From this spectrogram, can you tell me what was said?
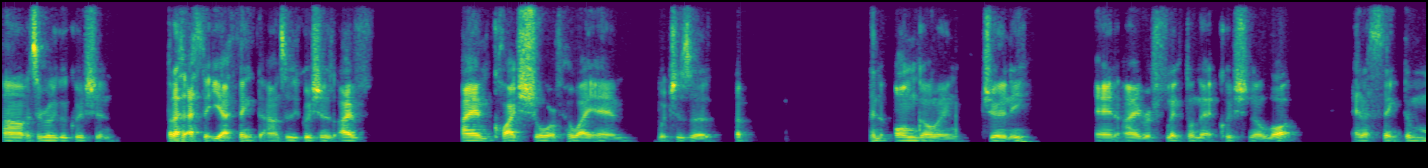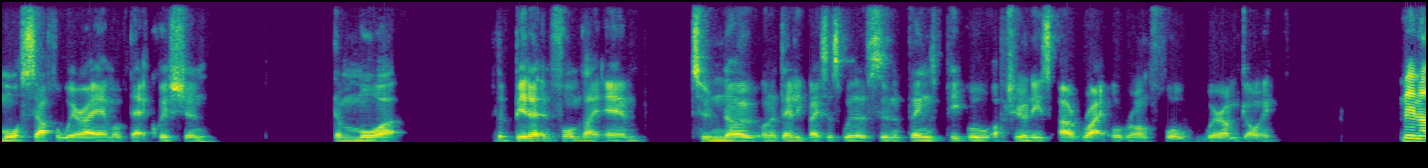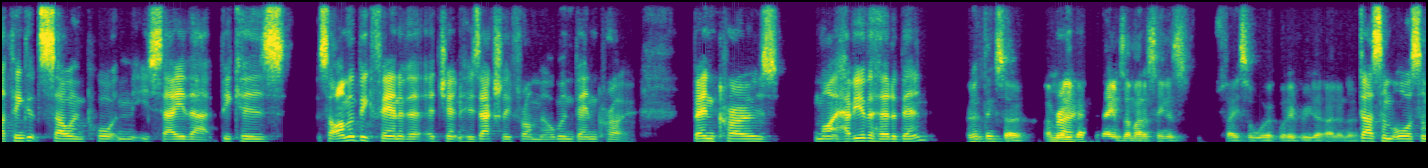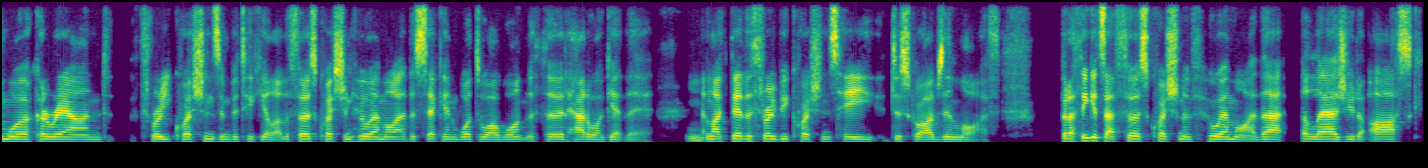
uh, it's a really good question. But I, I think, yeah, I think the answer to the question is I've, I am quite sure of who I am, which is a, a an ongoing journey, and I reflect on that question a lot. And I think the more self aware I am of that question, the more, the better informed I am to know on a daily basis whether certain things, people, opportunities are right or wrong for where I'm going. Man, I think it's so important that you say that because so I'm a big fan of a, a gent who's actually from Melbourne, Ben Crowe. Ben Crowe's might have you ever heard of Ben? I don't think so. I'm really bad with names. I might have seen his face or work, whatever he does. I don't know. Does some awesome work around three questions in particular. The first question, who am I? The second, what do I want? The third, how do I get there? Mm. And like they're the three big questions he describes in life. But I think it's that first question of who am I that allows you to ask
